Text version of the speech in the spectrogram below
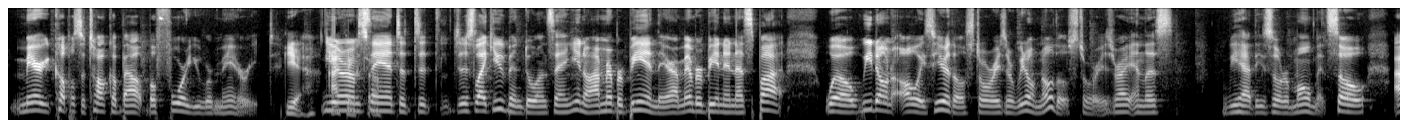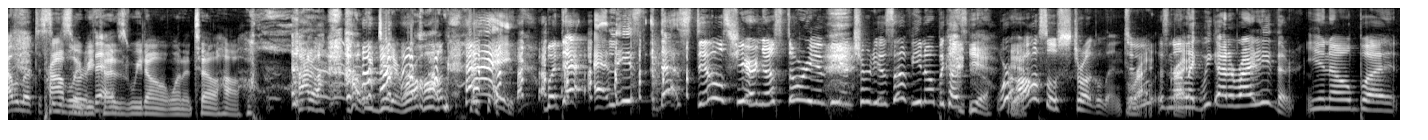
married couples to talk about before you were married Yeah. you I know what I'm so. saying? To, to just like you've been doing, saying, you know, I remember being there. I remember being in that spot. Well, we don't always hear those stories, or we don't know those stories, right? Unless we have these sort of moments. So I would love to see Probably sort of because we don't want to tell how, how how we did it wrong. hey, but that at least that's still sharing your story and being true to yourself, you know, because Yeah, we're yeah. also struggling too. Right, it's not right. like we got it right either, you know. But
